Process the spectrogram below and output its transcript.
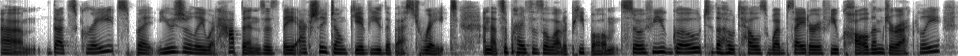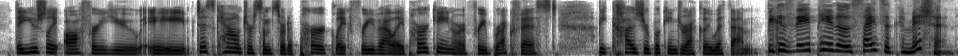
um, that's great. But usually what happens is they actually don't give you the best rate. And that surprises a lot of people. So if you go to the hotel's website or if you call them directly, they usually offer you a discount or some sort of perk like free valet parking or a free breakfast because you're booking directly with them. Because they pay those sites a commission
